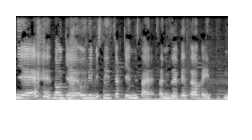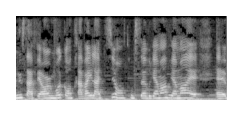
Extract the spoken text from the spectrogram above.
Euh, donc euh, au début, c'est sûr que nous, ça, ça nous a fait ah ben nous, ça fait un mois qu'on travaille là-dessus. On trouve ça vraiment, vraiment un,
